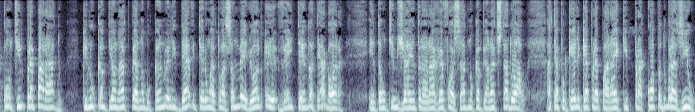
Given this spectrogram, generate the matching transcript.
com o time preparado, que no Campeonato Pernambucano ele deve ter uma atuação melhor do que vem tendo até agora. Então o time já entrará reforçado no Campeonato Estadual, até porque ele quer preparar a equipe para a Copa do Brasil.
